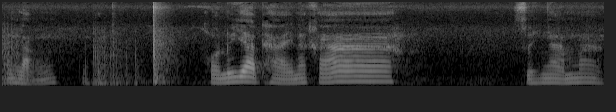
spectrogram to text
ข้างหลังนะคะ ขออนุญาตถ่ายนะคะ สวยงามมาก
